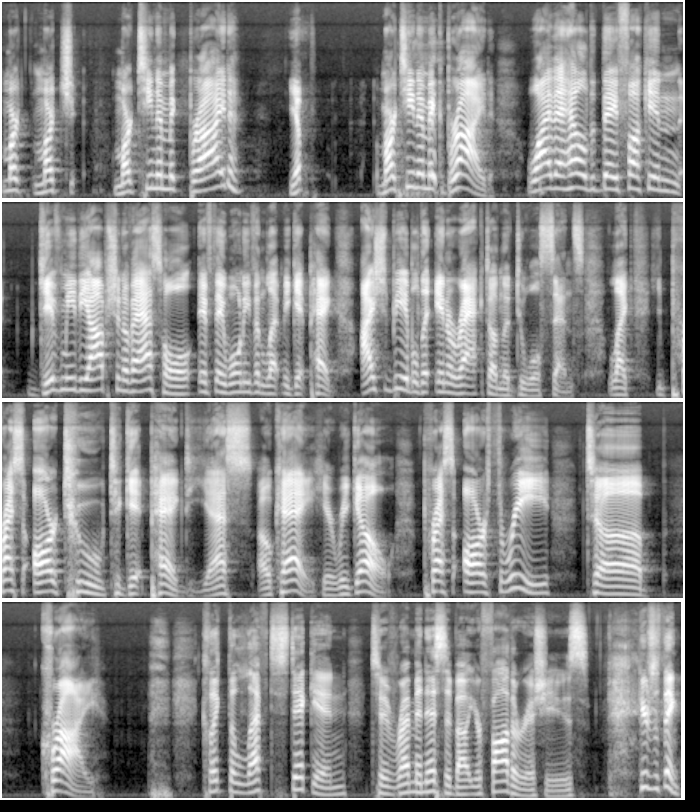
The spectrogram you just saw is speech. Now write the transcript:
Mar- March- Martina McBride? Yep. Martina McBride. Why the hell did they fucking give me the option of asshole if they won't even let me get pegged? I should be able to interact on the dual sense. Like you press R2 to get pegged. Yes. Okay, here we go. Press R3 to cry. Click the left stick in to reminisce about your father issues. Here's the thing.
